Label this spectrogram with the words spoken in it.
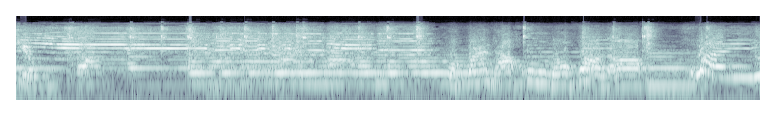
就闯，不管他红灯黄灯还有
